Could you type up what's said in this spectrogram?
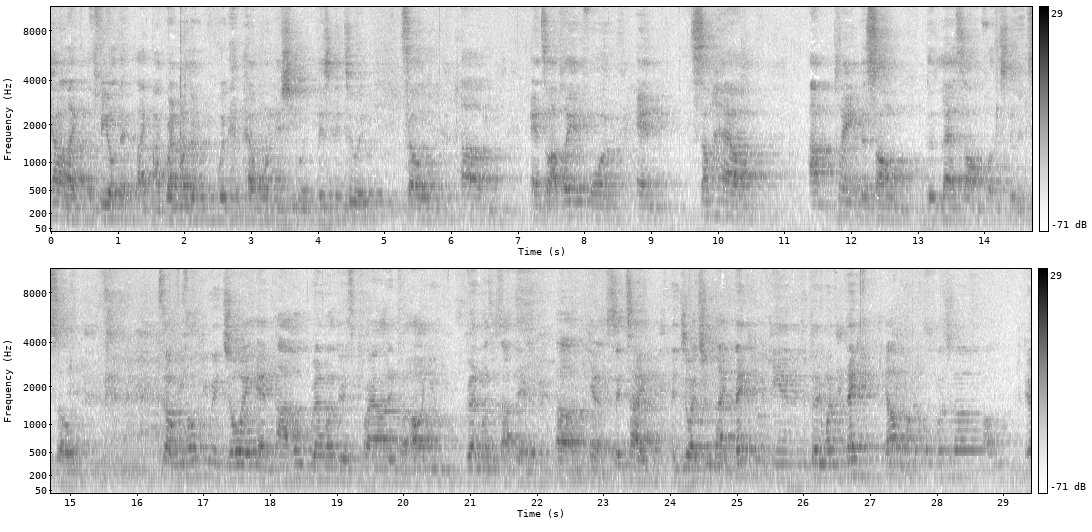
kind of like the feel that like my grandmother would have wanted if she was listening to it. So, um, and so I played it for him, and somehow I'm playing the song, the last song for the students. So, so we hope you enjoy, and I hope grandmother is proud, and for all you grandmothers out there, uh, yeah, sit tight, enjoy True Light. Thank you again, Mr. 31. Thank you, y'all, wonderful, much love. Yeah,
